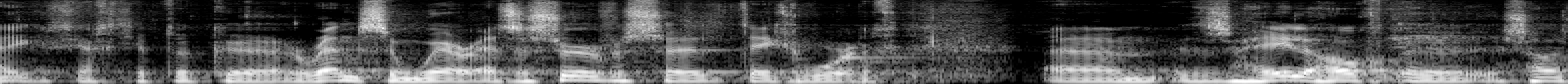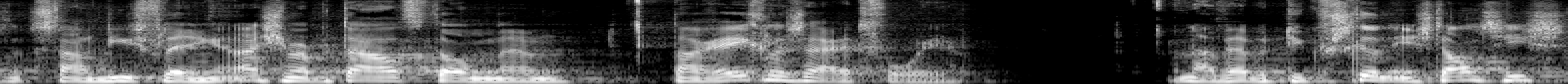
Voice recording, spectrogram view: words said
Ik zeg, je hebt ook ransomware as a service tegenwoordig. Um, het is een hele hoog uh, staande dienstverlening. En als je maar betaalt, dan, um, dan regelen zij het voor je. Nou, we hebben natuurlijk verschillende instanties.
